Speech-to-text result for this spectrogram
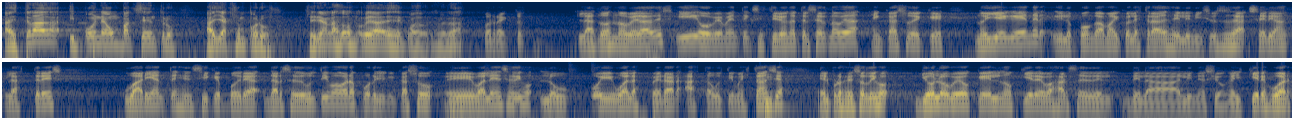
a Estrada, y pone a un back centro, a Jackson Poroso. Serían las dos novedades de Ecuador, ¿verdad? Correcto. Las dos novedades y obviamente existiría una tercera novedad en caso de que no llegue Ener y lo ponga Michael Estrada desde el inicio. Esas serían las tres variantes en sí que podría darse de última hora, por el caso eh, Valencia dijo, lo voy igual a esperar hasta última instancia. El profesor dijo, yo lo veo que él no quiere bajarse de, la alineación, él quiere jugar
